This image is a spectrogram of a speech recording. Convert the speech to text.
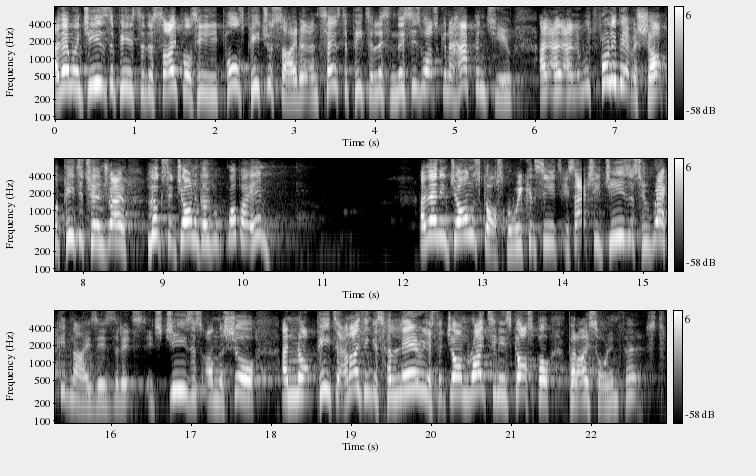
And then when Jesus appears to the disciples, he pulls Peter aside and says to Peter, Listen, this is what's going to happen to you. And, and, and, it was probably a bit of a shock, but Peter turns around, looks at John, and goes, What about him? And then in John's gospel, we can see it's, it's actually Jesus who recognizes that it's, it's Jesus on the shore and not Peter. And I think it's hilarious that John writes in his gospel, But I saw him first.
